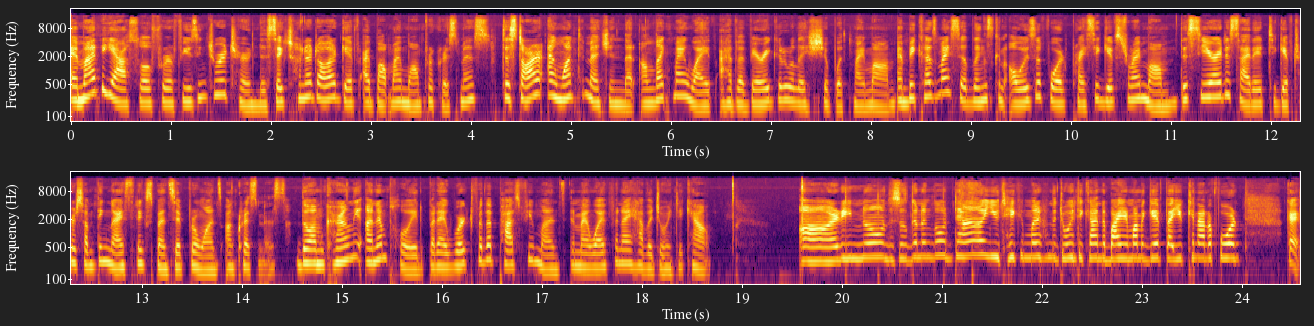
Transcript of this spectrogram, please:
Am I the asshole for refusing to return the $600 gift I bought my mom for Christmas? To start, I want to mention that unlike my wife, I have a very good relationship with my mom. And because my siblings can always afford pricey gifts for my mom, this year I decided to gift her something nice and expensive for once on Christmas. Though I'm currently unemployed, but I worked for the past few months and my wife and I have a joint account. I already know this is gonna go down. You taking money from the joint account to buy your mom a gift that you cannot afford. Okay,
